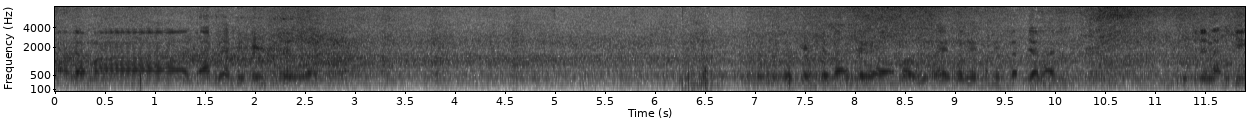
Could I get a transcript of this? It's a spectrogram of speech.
Alamak, tak habis-habis kereta. Kereta tak ada, baru saya boleh melintas jalan kita nak pergi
